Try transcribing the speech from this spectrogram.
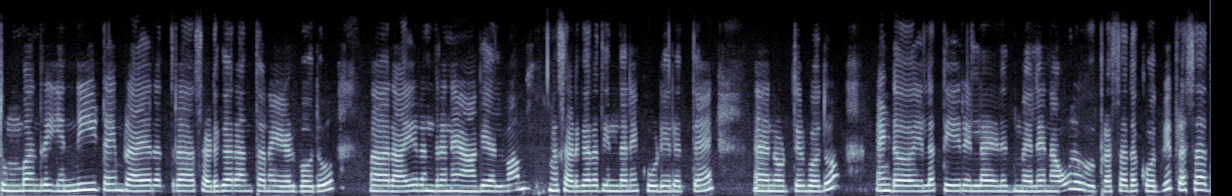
ತುಂಬ ಅಂದರೆ ಎನಿ ಟೈಮ್ ರಾಯರ ಹತ್ರ ಸಡಗರ ಅಂತಲೇ ಹೇಳ್ಬೋದು. ರಾಯರಂದ್ರೇ ಹಾಗೆ ಅಲ್ವಾ? ಸಡಗರದಿಂದನೇ ಕೂಡಿರುತ್ತೆ. ನೋಡ್ತಿರ್ಬೋದು. ಆ್ಯಂಡ್ ಎಲ್ಲ ತೇರೆಲ್ಲ ಎಳೆದ್ಮೇಲೆ ನಾವು ಪ್ರಸಾದಕ್ಕೆ ಹೋದ್ವಿ. ಪ್ರಸಾದ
